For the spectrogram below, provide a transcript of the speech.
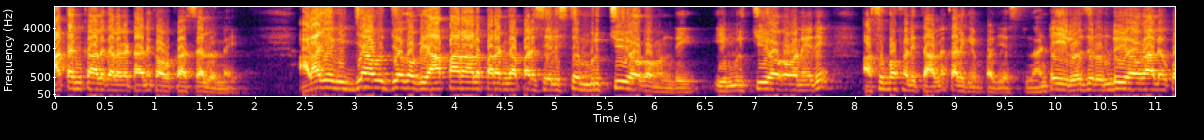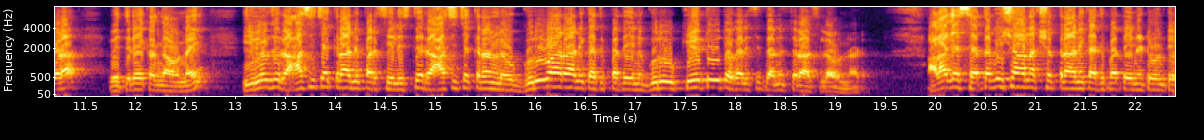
ఆటంకాలు కలగటానికి అవకాశాలు ఉన్నాయి అలాగే విద్యా ఉద్యోగ వ్యాపారాల పరంగా పరిశీలిస్తే మృత్యుయోగం ఉంది. ఈ మృత్యుయోగం అనేది అశుభ ఫలితాలను కలిగింపజేస్తుంది. అంటే ఈరోజు రెండు యోగాలు కూడా వ్యతిరేకంగా ఉన్నాయి. ఈరోజు రాశి చక్రాన్ని పరిశీలిస్తే రాశి చక్రంలో గురువారానికి అధిపతి అయిన గురువు కేతువుతో కలిసి ధనుసు రాశిలో ఉన్నాడు. అలాగే శతభిష నక్షత్రానికి అధిపతి అయినటువంటి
